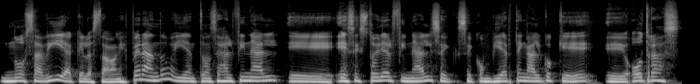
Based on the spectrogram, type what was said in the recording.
no sabía que lo estaban esperando y entonces al final, esa historia al final se, se convierte en algo que otras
